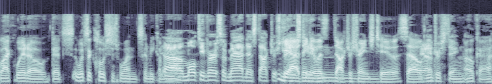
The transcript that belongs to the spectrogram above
Black Widow? That's what's the closest one that's going to be coming uh, out? Multiverse of Madness, Doctor Strange. yeah, I think it was Doctor Strange Mm. too. So Yeah. Interesting. Okay.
